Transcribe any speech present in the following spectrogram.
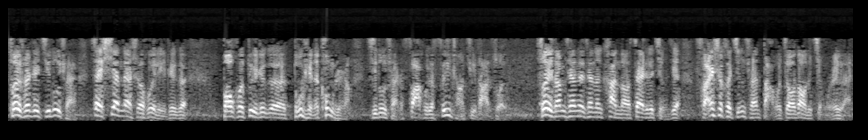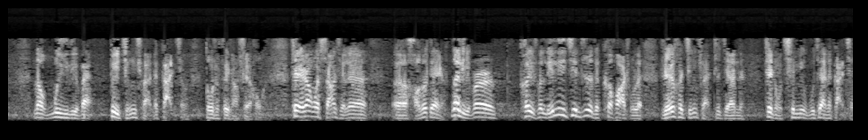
所以说，这缉毒犬在现代社会里，这个包括对这个毒品的控制上，缉毒犬是发挥了非常巨大的作用。所以咱们现在才能看到，在这个警界，凡是和警犬打过交道的警务人员，那无一例外对警犬的感情都是非常深厚的。这也让我想起了呃好多电影，那里边可以说淋漓尽致的刻画出来人和警犬之间的。这种亲密无间的感情，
